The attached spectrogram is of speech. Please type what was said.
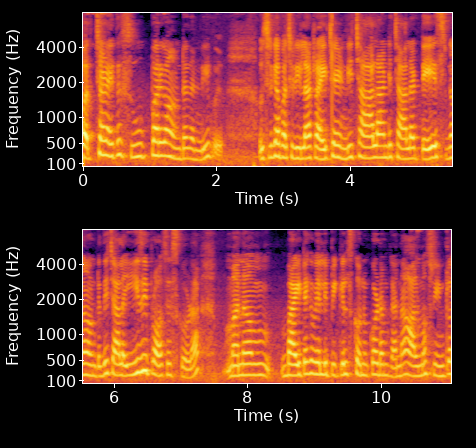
పచ్చడి అయితే సూపర్గా ఉంటుందండి. ఉసిరికాయ పచ్చడి ఇలా ట్రై చేయండి. చాలా అంటే చాలా టేస్ట్గా ఉంటుంది. చాలా ఈజీ ప్రాసెస్ కూడా. మనం బయటకు వెళ్ళి పికిల్స్ కొనుక్కోవడం కన్నా ఆల్మోస్ట్ ఇంట్లో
